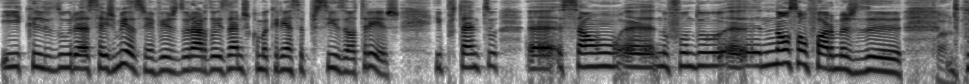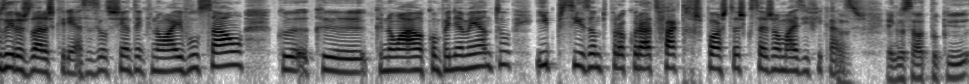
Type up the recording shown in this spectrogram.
e que lhe dura seis meses, em vez de durar dois anos, como a criança precisa, ou três. E, portanto, uh, são, uh, no fundo, uh, não são formas de, claro. de poder ajudar as crianças. Eles sentem que não há evolução, que, que, que, não há acompanhamento e precisam de procurar, de facto, respostas que sejam mais eficazes. Claro. É engraçado porque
